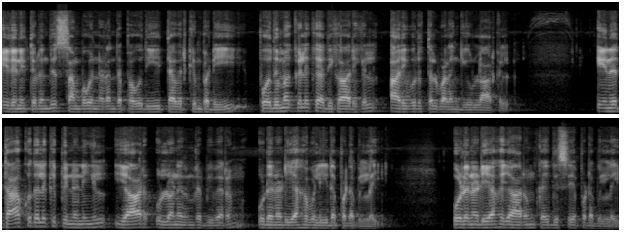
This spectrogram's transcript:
இதனைத் தொடர்ந்து சம்பவம் நடந்த பகுதியை தவிர்க்கும்படி பொதுமக்களுக்கு அதிகாரிகள் அறிவுறுத்தல் வழங்கியுள்ளார்கள். இந்த தாக்குதலுக்கு பின்னணியில் யார் உள்ளனர் என்ற விவரம் உடனடியாக வெளியிடப்படவில்லை. உடனடியாக யாரும் கைது செய்யப்படவில்லை.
